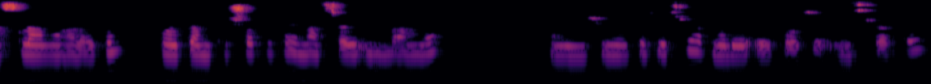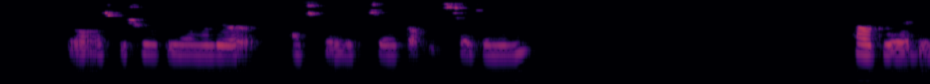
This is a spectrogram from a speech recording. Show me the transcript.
আসসালামু আলাইকুম। Welcome to Shopify master in Bangla আমি সুমিতা চৌধুরী আপনাদের এই কোর্সের ইনস্ট্রাক্টর তো আজকে শুরুতেই আমাদের আজকের লেকচার টপিকসটা জেনে নিই। How to add a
